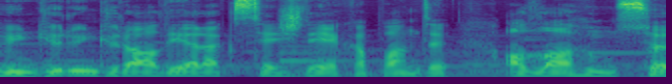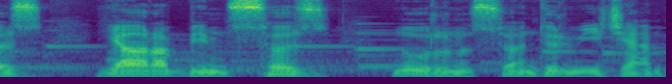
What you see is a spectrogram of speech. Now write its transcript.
Hüngür hüngür ağlayarak secdeye kapandı. Allah'ım söz, ya Rabbim söz, nurunu söndürmeyeceğim.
